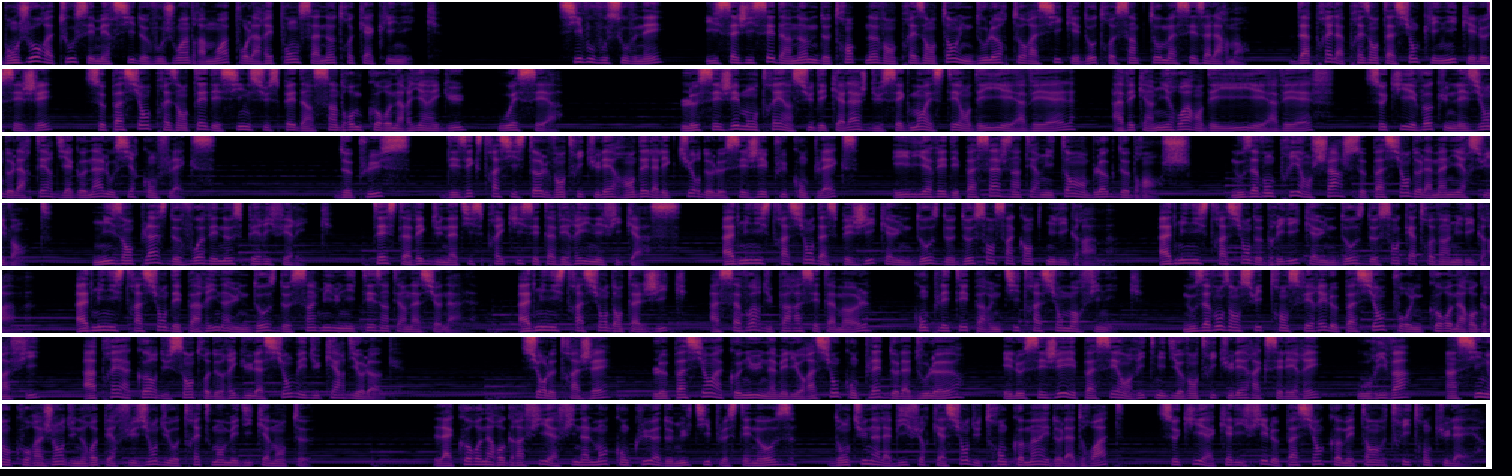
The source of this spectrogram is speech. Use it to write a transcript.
Bonjour à tous et merci de vous joindre à moi pour la réponse à notre cas clinique. Si vous vous souvenez, il s'agissait d'un homme de 39 ans présentant une douleur thoracique et d'autres symptômes assez alarmants. D'après la présentation clinique et le CG, ce patient présentait des signes suspects d'un syndrome coronarien aigu, ou SCA. Le CG montrait un sudécalage du segment ST en DI et AVL, avec un miroir en DI et AVF, ce qui évoque une lésion de l'artère diagonale ou circonflexe. De plus, des extrasystoles ventriculaires rendaient la lecture de l'ECG plus complexe, et il y avait des passages intermittents en bloc de branches. Nous avons pris en charge ce patient de la manière suivante. Mise en place de voies veineuses périphériques. Test avec du natispray qui s'est avéré inefficace. Administration d'aspégique à une dose de 250 mg. Administration de brilique à une dose de 180 mg. Administration d'héparine à une dose de 5000 unités internationales. Administration dentalgique, à savoir du paracétamol, complétée par une titration morphinique. Nous avons ensuite transféré le patient pour une coronarographie, après accord du centre de régulation et du cardiologue. Sur le trajet, le patient a connu une amélioration complète de la douleur, et le CG est passé en rythme idioventriculaire accéléré, ou RIVA, un signe encourageant d'une reperfusion due au traitement médicamenteux. La coronarographie a finalement conclu à de multiples sténoses, dont une à la bifurcation du tronc commun et de la droite, ce qui a qualifié le patient comme étant tritronculaire.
